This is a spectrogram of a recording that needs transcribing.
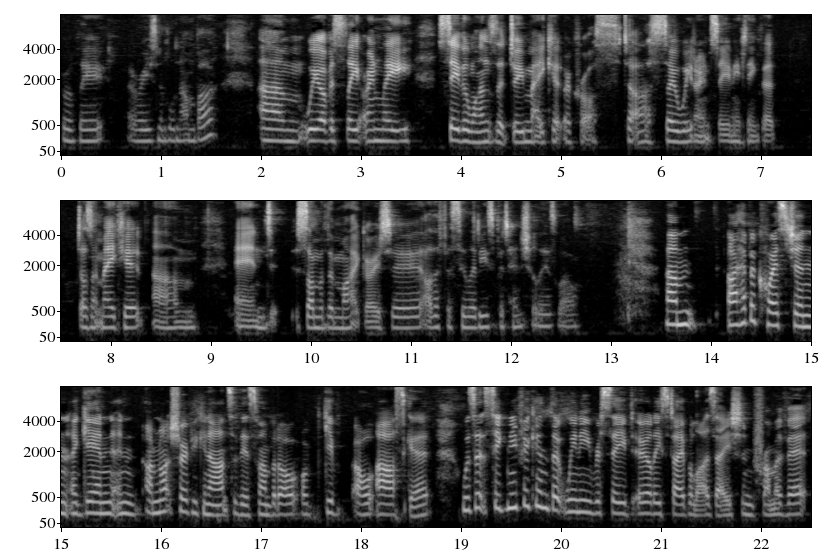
probably a reasonable number. Um, we obviously only see the ones that do make it across to us, so we don't see anything that doesn't make it. Um, and some of them might go to other facilities potentially as well. Um, I have a question again, and I'm not sure if you can answer this one, but I'll, I'll, give I'll ask it. Was it significant that Winnie received early stabilisation from a vet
